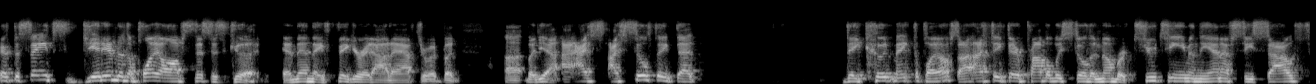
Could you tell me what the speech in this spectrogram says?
if the Saints get into the playoffs, this is good. And then they figure it out after it. But uh, but yeah, I, I still think that they could make the playoffs. I, I, think they're probably still the number two team in the NFC South.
